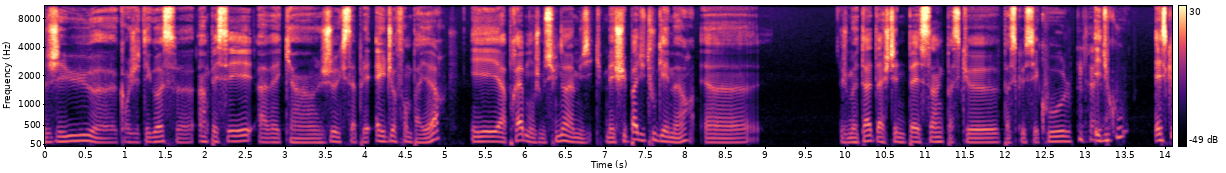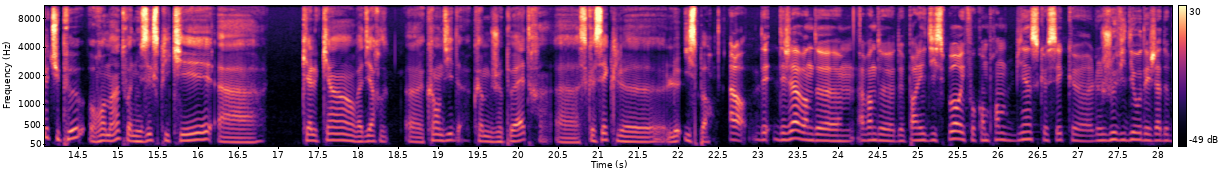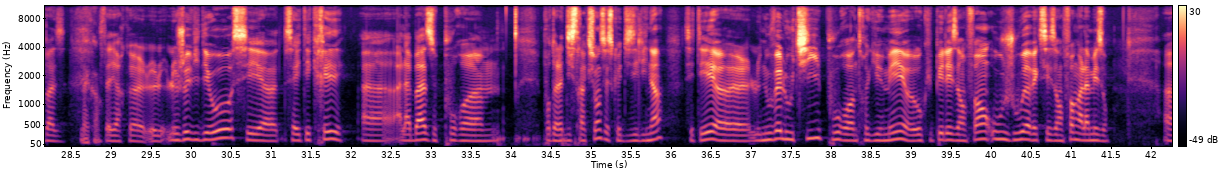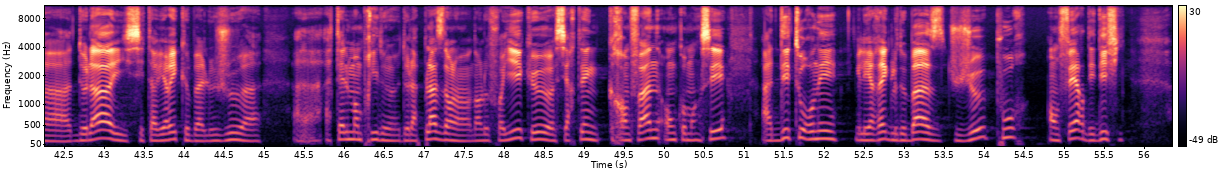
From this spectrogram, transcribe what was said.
J'ai eu quand j'étais gosse un PC avec un jeu qui s'appelait Age of Empire et après bon je me suis mis dans la musique. Mais je suis pas du tout gamer. Euh, je me tâte à acheter une PS5 parce que parce que c'est cool. Et du coup est-ce que tu peux Romain toi nous expliquer à quelqu'un on va dire euh, candide comme je peux être euh, ce que c'est que le, e-sport Alors, dé- déjà, avant de, avant de, de parler d'e-sport, il faut comprendre bien ce que c'est que le jeu vidéo déjà de base. d'accord C'est-à-dire que le, le jeu vidéo, c'est, euh, ça a été créé à la base pour, pour de la distraction, c'est ce que disait Lina. C'était le nouvel outil pour, entre guillemets, occuper les enfants ou jouer avec ses enfants à la maison. De là, il s'est avéré que bah, le jeu a, a- tellement pris de, la place dans le, foyer que euh, certains grands fans ont commencé à détourner les règles de base du jeu pour en faire des défis.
